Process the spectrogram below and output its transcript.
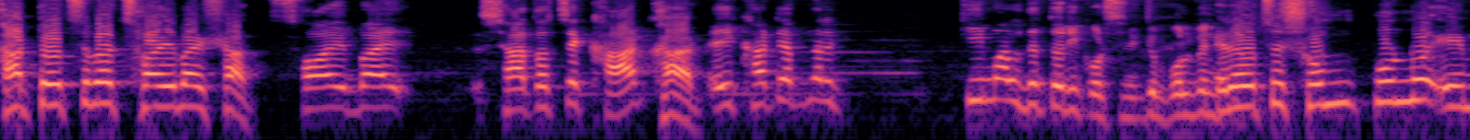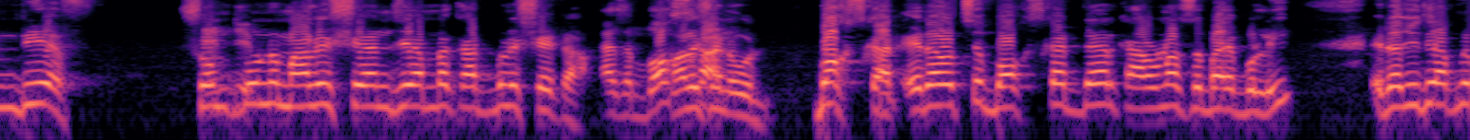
খাটটা হচ্ছে ভাই ছয় বাই সাত। ছয় বাই সাত হচ্ছে খাট। খাট। এই খাটে আপনার কি মাল দিয়ে তৈরি করছেন? একটু বলবেন এটা হচ্ছে সম্পূর্ণ এমডিএফ সম্পূর্ণ মালয়েশিয়ান যে আমরা কাঠ বলি সেটা। আচ্ছা মালয়েশিয়ান উড বক্স কাট এটা হচ্ছে বক্স কাট দেওয়ার কারণ আছে ভাই বলি। এটা যদি আপনি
